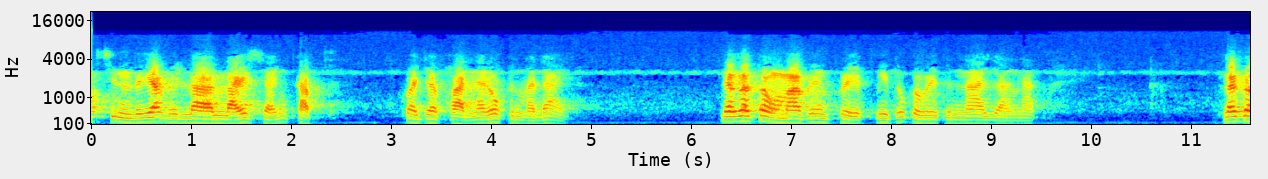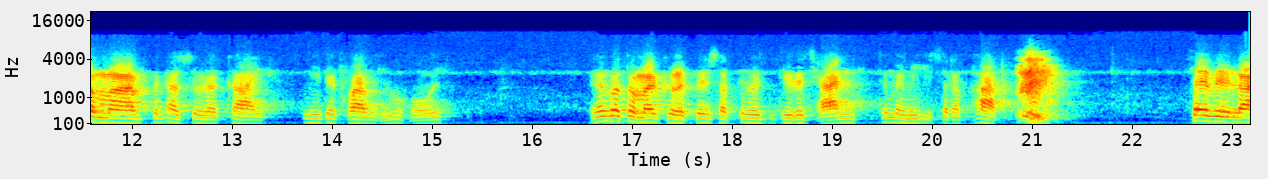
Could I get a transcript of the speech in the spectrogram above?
กสิ้นระยะเวลาหลายแสนกับ ก็จะผ่านนรกขึ้นมาได้ แล้วก็ต้องมาเป็นเปรตมีทุกขเวทนาอย่างหนัก แล้วก็มาเป็นอสุรกายมีแต่ความหิวโหย แล้วก็ต้องมาเกิดเป็นสัตว์ทิรฉานที่ไม่มีอิสรภาพ ใช้เวลา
